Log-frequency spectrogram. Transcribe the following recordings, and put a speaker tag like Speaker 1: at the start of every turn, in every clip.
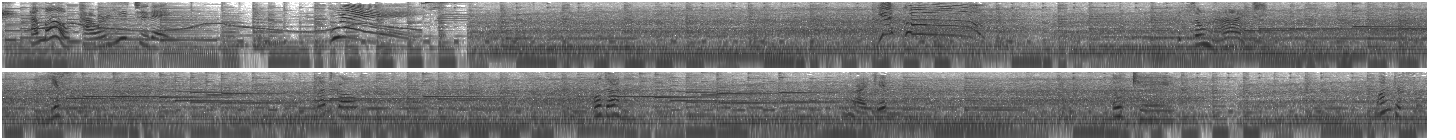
Speaker 1: Hello, how are you today? Hooray! It's so nice. Yes. Let's go. All done. Like it. Okay. Wonderful.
